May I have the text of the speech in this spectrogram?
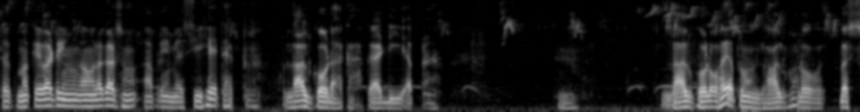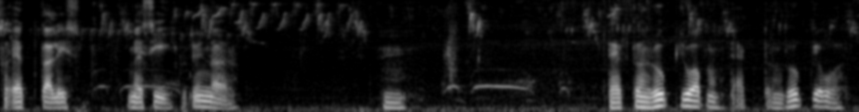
તો મકે વાટીનું કામ લગાડશું. આપણી મેસી છે ટ્રેક્ટર. લાલ ઘોડા કા ગાડી આપણા. લાલ ઘોડો હોય આપણો. લાલ ઘોડો બસો એકતાલીસ મેસી ચુંદર. હમ. ટ્રેક્ટરનું રૂપ જુઓ આપણું. ટ્રેક્ટરનું રૂપ કેવું હોય.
